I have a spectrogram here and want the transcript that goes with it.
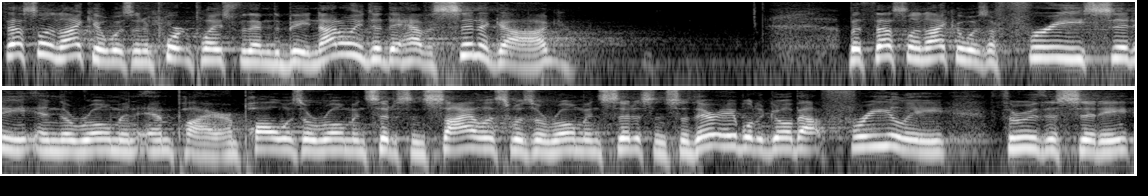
Thessalonica was an important place for them to be. Not only did they have a synagogue, But Thessalonica was a free city in the Roman Empire, and Paul was a Roman citizen. Silas was a Roman citizen, so they're able to go about freely through the city.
